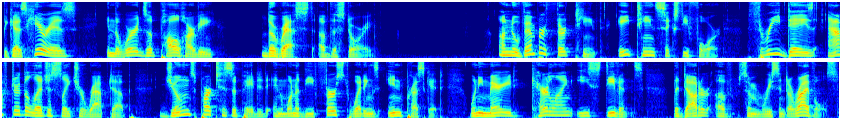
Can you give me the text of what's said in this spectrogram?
because here is, in the words of Paul Harvey, the rest of the story. On November 13th, 1864, three days after the legislature wrapped up, Jones participated in one of the first weddings in Prescott when he married Caroline E. Stevens, the daughter of some recent arrivals.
